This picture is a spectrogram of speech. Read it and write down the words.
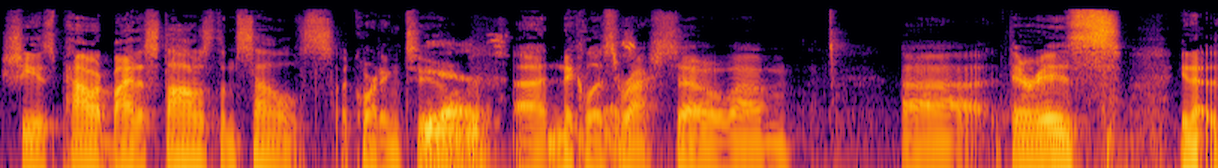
she is powered by the stars themselves, according to yes. uh, Nicholas yes. Rush. So um, uh, there is, you know,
